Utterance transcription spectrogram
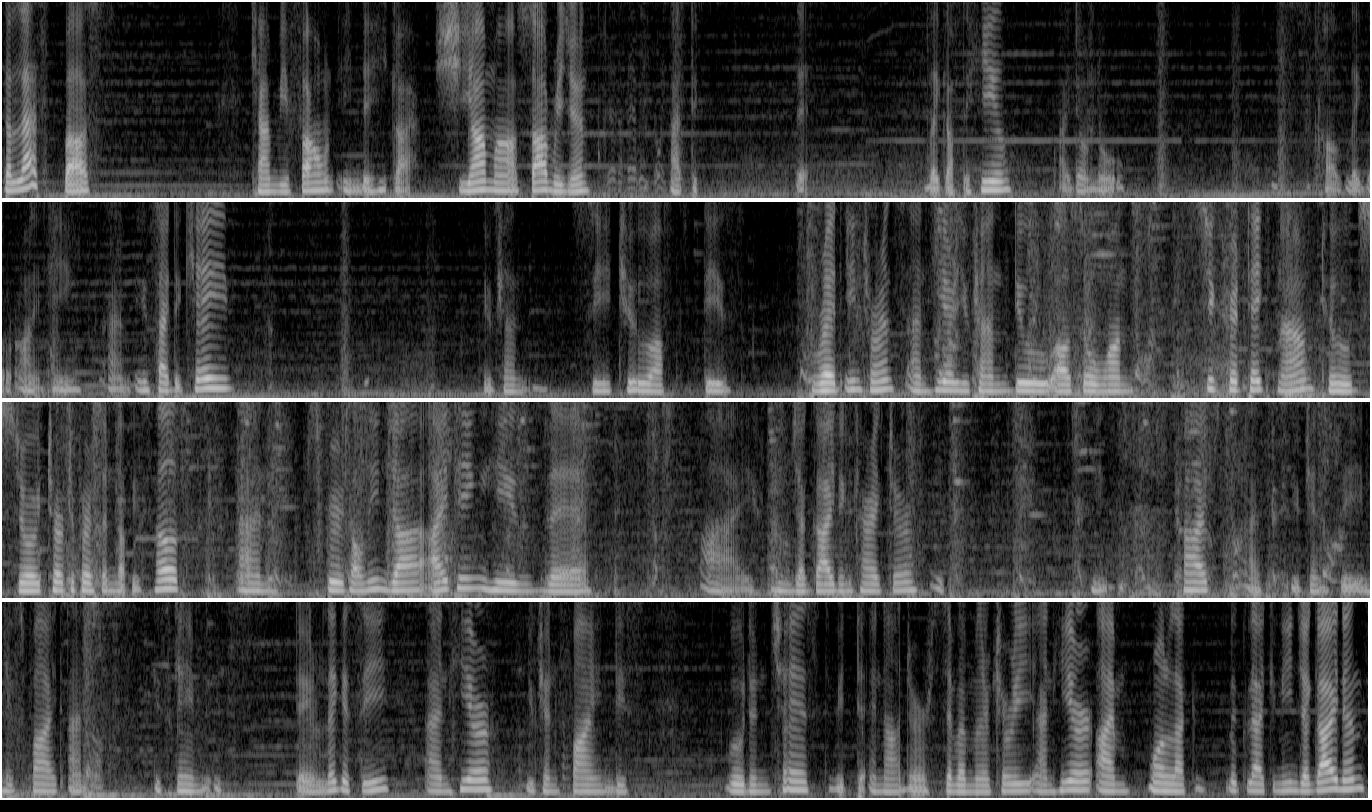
the last boss can be found in the Higashiyama sub-region at the, the Lake of the Hill. I don't know. It's called lake or anything. And inside the cave you can see two of these red entrance. And here you can do also one secret takedown to destroy 30% of his health. And spiritual ninja. I think he's a I ninja Gaiden character. It's his types as you can see in his fight and this game it's their legacy. And here you can find this wooden chest with another seven military. And here I'm more like look like Ninja Gaiden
